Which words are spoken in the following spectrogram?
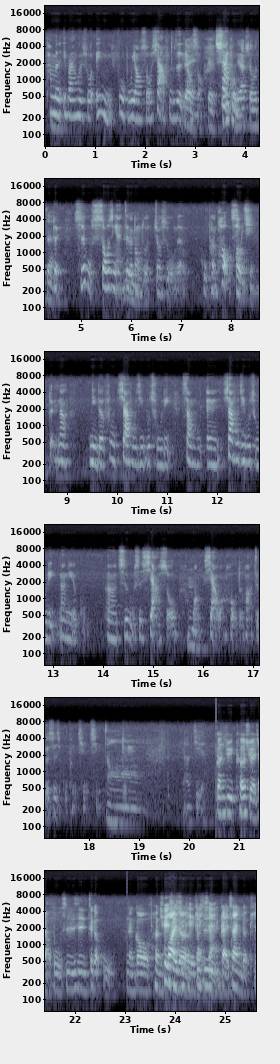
他们一般会说，哎，你腹部要收，下腹这里要收，对，耻骨要收正，对，耻骨收进来，这个动作就是我们的骨盆后倾。后倾，对，那你的腹下腹肌不出力，上腹，哎，下腹肌不出力，那你的骨，呃，耻骨是下收，往下往后的话，这个是骨盆前倾。哦。对。了解，根据科学角度，是不是这个舞能够很快的，就是改善你的体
